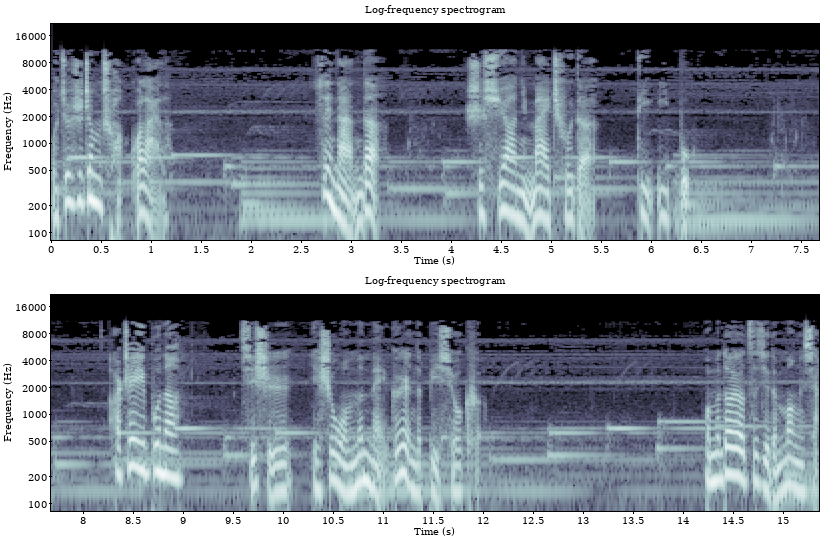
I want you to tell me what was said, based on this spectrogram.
我就是这么闯过来了。最难的，是需要你迈出的第一步，而这一步呢，其实也是我们每个人的必修课。我们都有自己的梦想，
